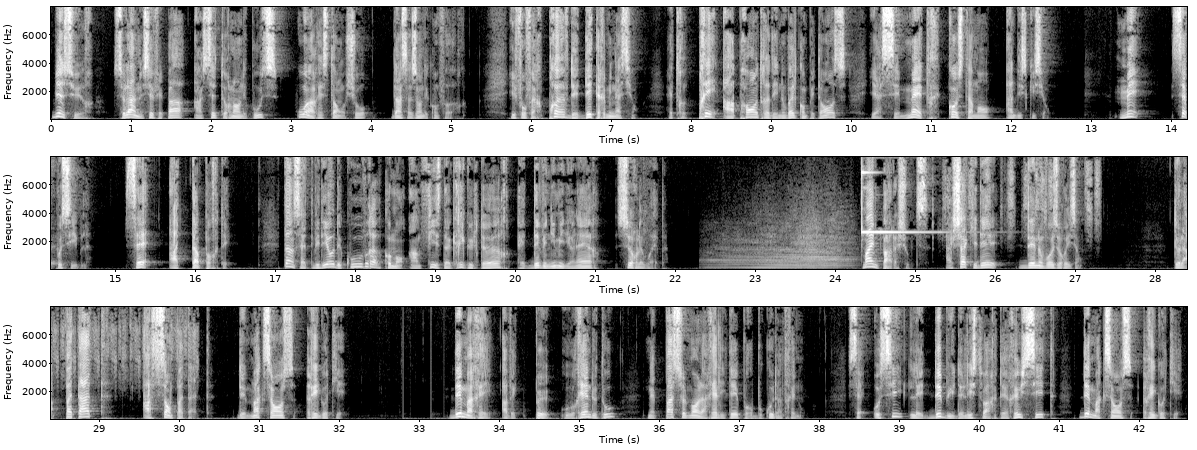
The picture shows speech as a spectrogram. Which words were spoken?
Bien sûr, cela ne se fait pas en se tournant les pouces ou en restant au chaud dans sa zone de confort. Il faut faire preuve de détermination, être prêt à apprendre des nouvelles compétences et à se mettre constamment en discussion. Mais c'est possible. C'est à ta portée. Dans cette vidéo, découvre comment un fils d'agriculteur est devenu millionnaire sur le web. Mind Parachutes. À chaque idée, des nouveaux horizons. De la patate à 100 patates. De Maxence Rigotier. Démarrer avec peu ou rien du tout n'est pas seulement la réalité pour beaucoup d'entre nous. C'est aussi les débuts de l'histoire de réussite de Maxence Rigotier.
